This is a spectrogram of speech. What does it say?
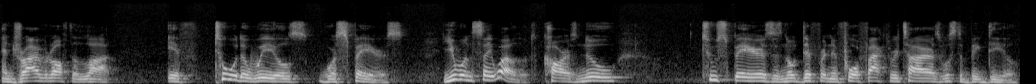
and drive it off the lot if two of the wheels were spares. You wouldn't say, well, the car is new, two spares is no different than four factory tires. What's the big deal?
